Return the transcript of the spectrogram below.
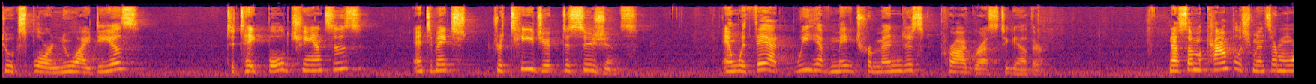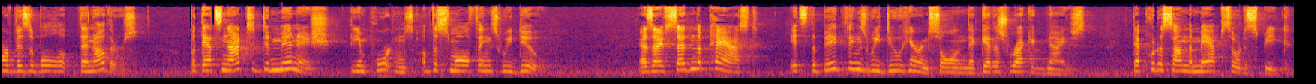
to explore new ideas, to take bold chances, and to make strategic decisions. And with that, we have made tremendous progress together. Now, some accomplishments are more visible than others, but that's not to diminish the importance of the small things we do. As I've said in the past, it's the big things we do here in Solon that get us recognized, that put us on the map, so to speak.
